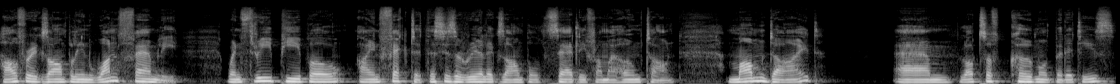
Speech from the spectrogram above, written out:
how, for example, in one family, when three people are infected, this is a real example, sadly, from my hometown. Mom died, um, lots of comorbidities.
